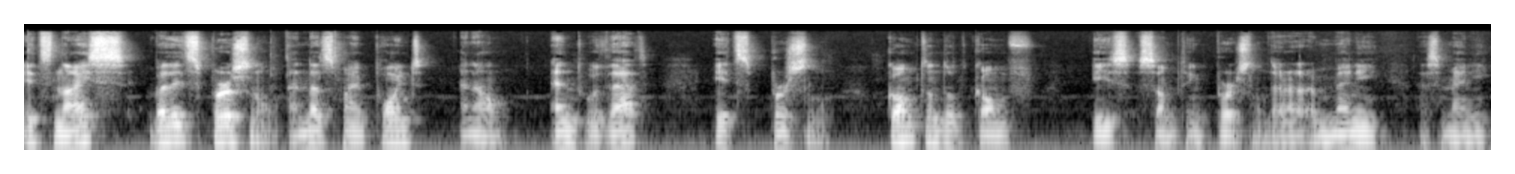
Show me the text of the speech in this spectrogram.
it's nice but it's personal and that's my point and I'll end with that. It's personal. Compton.conf is something personal. There are many as many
